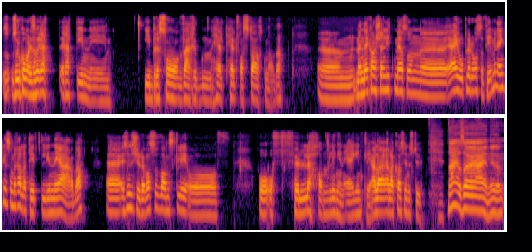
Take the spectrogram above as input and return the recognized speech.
Så, så du kommer liksom rett, rett inn i i Bresson-verden helt, helt, fra starten av. det. Um, men det er kanskje en litt mer sånn uh, Jeg opplevde også filmen egentlig som relativt lineær, da. Uh, jeg syns ikke det var så vanskelig å, å, å følge handlingen, egentlig. Eller, eller, hva synes du? Nei, altså jeg er enig. Den,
